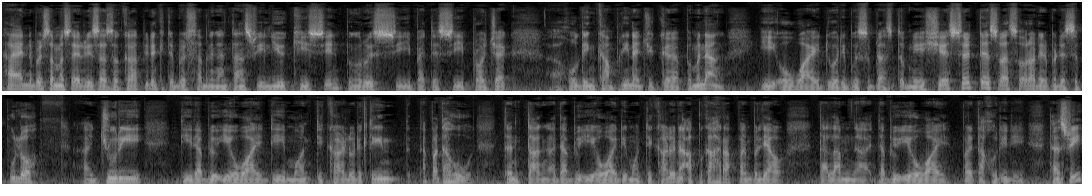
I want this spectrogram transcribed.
Hai, anda bersama saya Riza Zulkafli dan kita bersama dengan Tan Sri Liu Kisin, pengurusi Battersea Project uh, Holding Company dan juga pemenang EOY 2011 untuk Malaysia serta salah seorang daripada 10 uh, juri di WEOY di Monte Carlo. Dan kita ingin dapat tahu tentang uh, WEOY di Monte Carlo dan apakah harapan beliau dalam uh, WEOY pada tahun ini. Tan Sri,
